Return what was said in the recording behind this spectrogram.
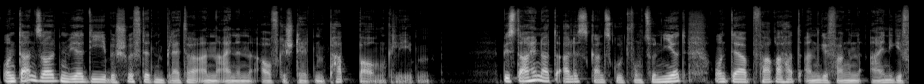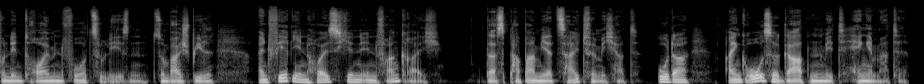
Und dann sollten wir die beschrifteten Blätter an einen aufgestellten Pappbaum kleben. Bis dahin hat alles ganz gut funktioniert und der Pfarrer hat angefangen, einige von den Träumen vorzulesen. Zum Beispiel ein Ferienhäuschen in Frankreich dass Papa mehr Zeit für mich hat. Oder ein großer Garten mit Hängematte.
